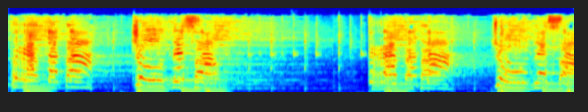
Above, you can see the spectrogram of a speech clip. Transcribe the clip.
Тра-та-та! Чудеса! Тра-та-та! Чудеса!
